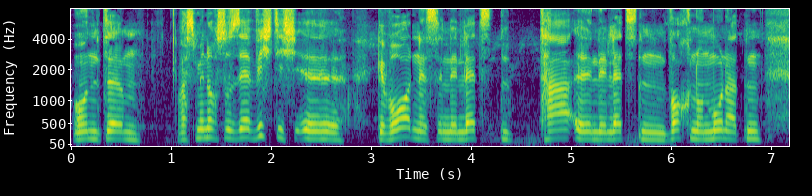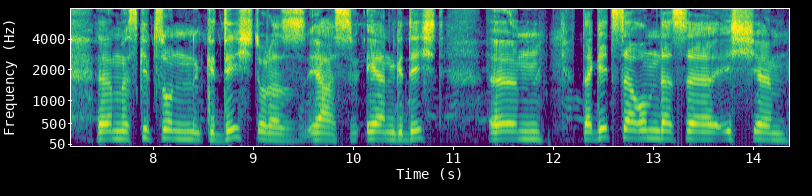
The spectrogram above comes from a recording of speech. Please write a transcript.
Und ähm, was mir noch so sehr wichtig äh, geworden ist in den letzten Ta äh, in den letzten Wochen und Monaten. Ähm, es gibt so ein Gedicht oder ja, es ist eher ein Gedicht. Ähm, da geht es darum, dass äh, ich ähm,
